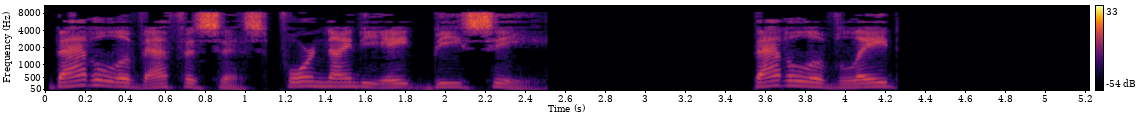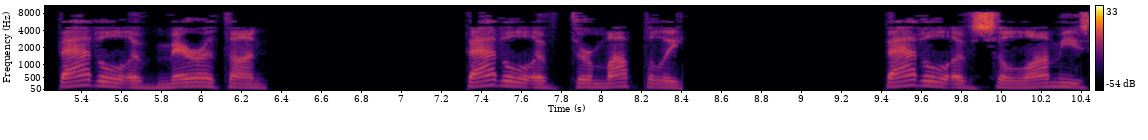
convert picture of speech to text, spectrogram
Battle of Ephesus 498 BC Battle of Lade. Battle of Marathon. Battle of Thermopylae Battle of Salamis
